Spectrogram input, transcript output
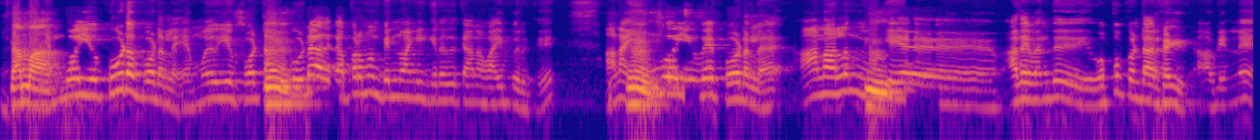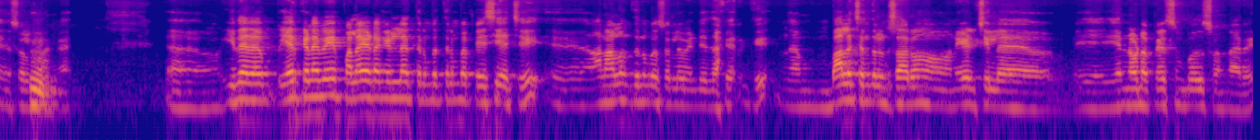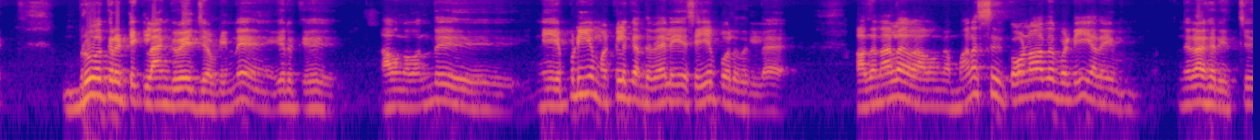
எம்ஓயு கூட போடல. எம்ஓயு போட்டா கூட அதுக்கப்புறமும் பின்வாங்கிக்கிறதுக்கான வாய்ப்பு இருக்கு. ஆனா எம்ஓயுவே போடல. ஆனாலும் இங்க அதை வந்து ஒப்புக்கொண்டார்கள் அப்படின்னு சொல்றாங்க. இத ஏற்கனவே பல இடங்கள்ல திரும்ப திரும்ப பேசியாச்சு. ஆனாலும் திரும்ப சொல்ல வேண்டியதாக இருக்கு. பாலச்சந்திரன் சாரும் நிகழ்ச்சியில என்னோட பேசும்போது சொன்னாரு. ப்ரூவக்ரட்டிக் லாங்குவேஜ் அப்படின்னு இருக்கு. அவங்க வந்து நீ எப்படியும் மக்களுக்கு அந்த வேலையை செய்ய போறது இல்லை அதனால அவங்க மனசு கோணாதபடி அதை நிராகரிச்சு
